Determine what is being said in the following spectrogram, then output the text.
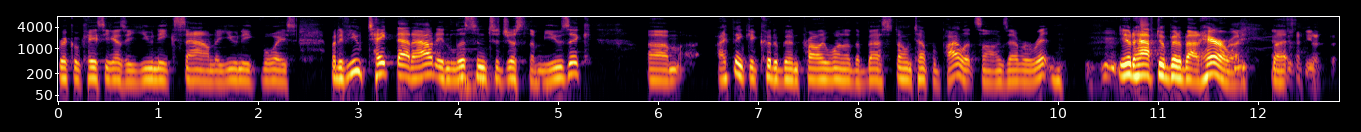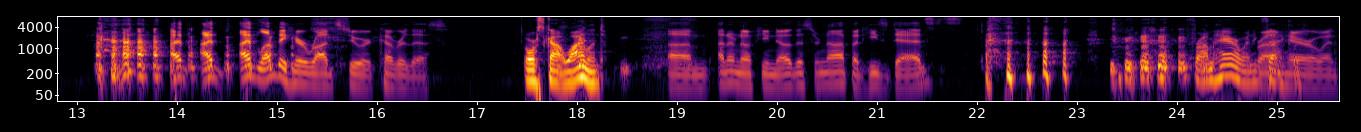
Ric Ocasek has a unique sound, a unique voice. But if you take that out and listen to just the music, um, I think it could have been probably one of the best Stone Temple Pilot songs ever written. It'd have to have been about heroin, Right. but I'd, I'd I'd love to hear Rod Stewart cover this. or Scott Weiland. Um, I don't know if you know this or not, but he's dead From heroin, from exactly. heroin.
